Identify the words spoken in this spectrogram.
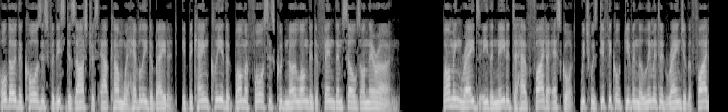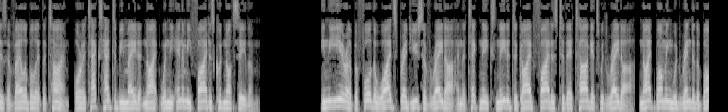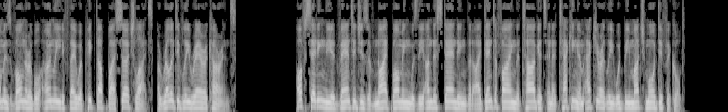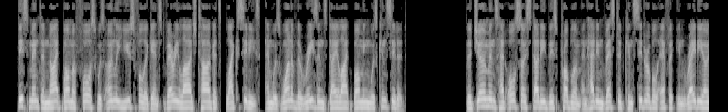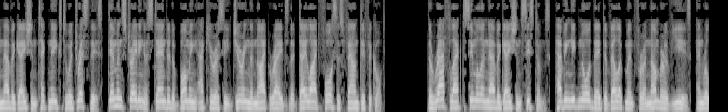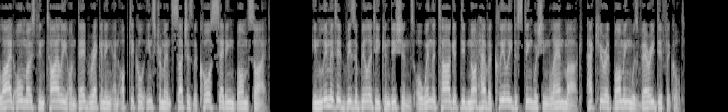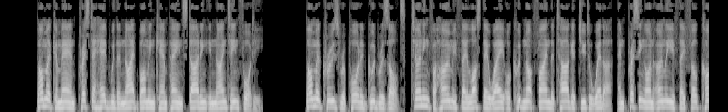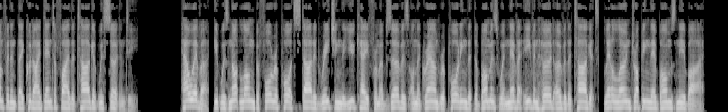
Although the causes for this disastrous outcome were heavily debated, it became clear that bomber forces could no longer defend themselves on their own. Bombing raids either needed to have fighter escort, which was difficult given the limited range of the fighters available at the time, or attacks had to be made at night when the enemy fighters could not see them. In the era before the widespread use of radar and the techniques needed to guide fighters to their targets with radar, night bombing would render the bombers vulnerable only if they were picked up by searchlights, a relatively rare occurrence. Offsetting the advantages of night bombing was the understanding that identifying the targets and attacking them accurately would be much more difficult. This meant a night bomber force was only useful against very large targets, like cities, and was one of the reasons daylight bombing was considered. The Germans had also studied this problem and had invested considerable effort in radio navigation techniques to address this, demonstrating a standard of bombing accuracy during the night raids that daylight forces found difficult. The RAF lacked similar navigation systems, having ignored their development for a number of years, and relied almost entirely on dead reckoning and optical instruments such as the course-setting bomb sight. In limited visibility conditions or when the target did not have a clearly distinguishing landmark, accurate bombing was very difficult. Bomber Command pressed ahead with a night bombing campaign starting in 1940. Bomber crews reported good results, turning for home if they lost their way or could not find the target due to weather, and pressing on only if they felt confident they could identify the target with certainty. However, it was not long before reports started reaching the UK from observers on the ground reporting that the bombers were never even heard over the targets, let alone dropping their bombs nearby.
